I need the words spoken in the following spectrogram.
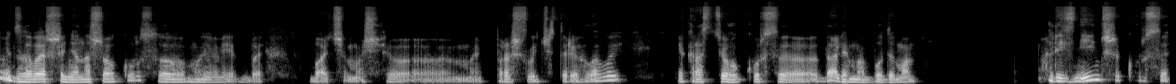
Ну, Від завершення нашого курсу ми якби бачимо, що е, ми пройшли чотири глави. Якраз цього курсу е, далі ми будемо різні інші курси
